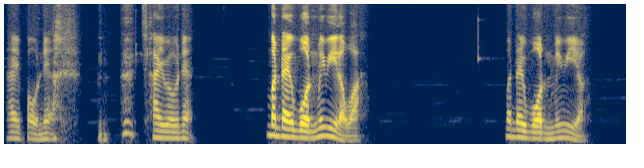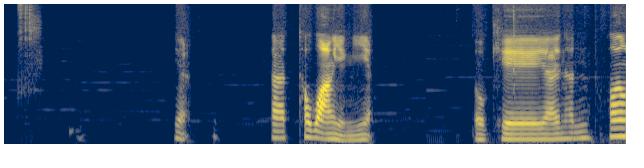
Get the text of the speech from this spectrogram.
ใช่เปล่าเนี่ย ใช่เปล่าเนี่ย บันไดวนไม่มีหรอวะ บันไดวนไม่มีเหรอ เนี่ย ถ้าถ้าวางอย่างนี้อะโอเคย้ายนั้นห้อง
